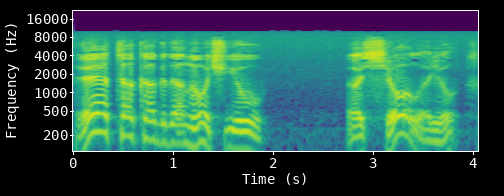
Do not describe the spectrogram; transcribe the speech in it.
Это когда ночью осел орет.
